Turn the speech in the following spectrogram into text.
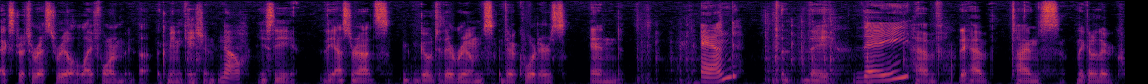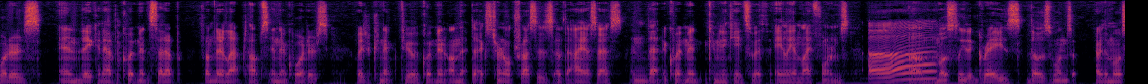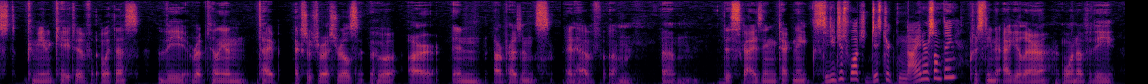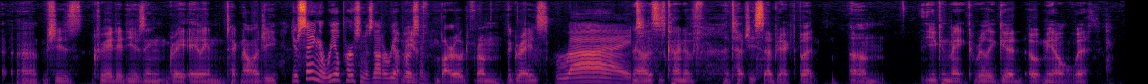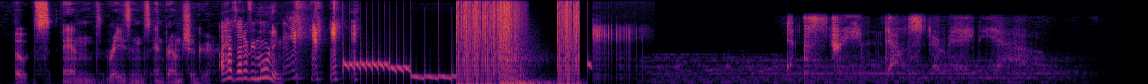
extraterrestrial life form uh, communication. No. You see, the astronauts go to their rooms, their quarters, and And they they. have they have times they go to their quarters and they could have equipment set up from their laptops in their quarters which connect to equipment on the, the external trusses of the ISS and that equipment communicates with alien life forms Uh. um, mostly the grays those ones are the most communicative with us the reptilian type extraterrestrials who are in our presence and have um, um, disguising techniques Did you just watch District 9 or something? christina aguilera one of the uh, she's created using great alien technology You're saying a real person is not a real that we've person. borrowed from the grays Right. Now, this is kind of a touchy subject, but um, you can make really good oatmeal with oats and raisins and brown sugar. I have that every morning.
